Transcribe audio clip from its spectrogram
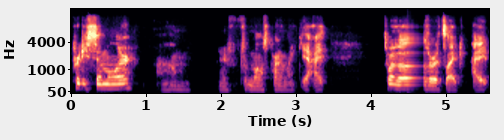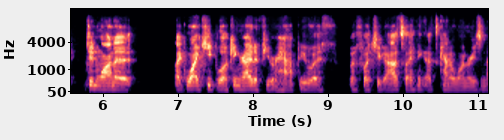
pretty similar. Um, for the most part, I'm like, yeah, I, one of those where it's like I didn't want to like why keep looking right if you were happy with with what you got. So I think that's kind of one reason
